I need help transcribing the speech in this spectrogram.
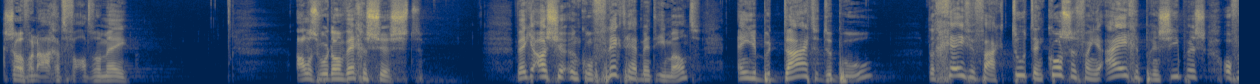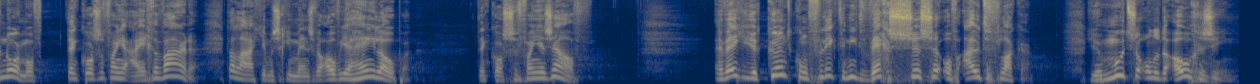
Zo van, ach, het valt wel mee. Alles wordt dan weggesust. Weet je, als je een conflict hebt met iemand en je bedaart de boel, dan geef je vaak toe ten koste van je eigen principes of normen, of ten koste van je eigen waarden. Dan laat je misschien mensen wel over je heen lopen, ten koste van jezelf. En weet je, je kunt conflicten niet wegsussen of uitvlakken. Je moet ze onder de ogen zien.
